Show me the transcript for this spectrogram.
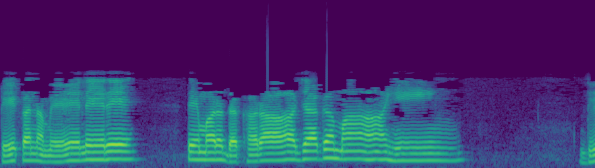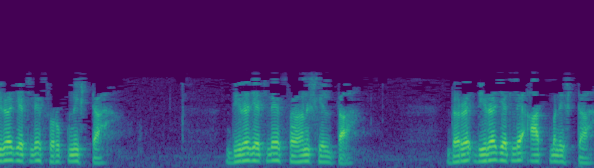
ટેકન મેલે રે, તે મર્દ ખરા જગમાહી ધીરજ એટલે સ્વરૂપનિષ્ઠા. ધીરજ એટલે સહનશીલતા. ધર- ધીરજ એટલે આત્મનિષ્ઠા.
